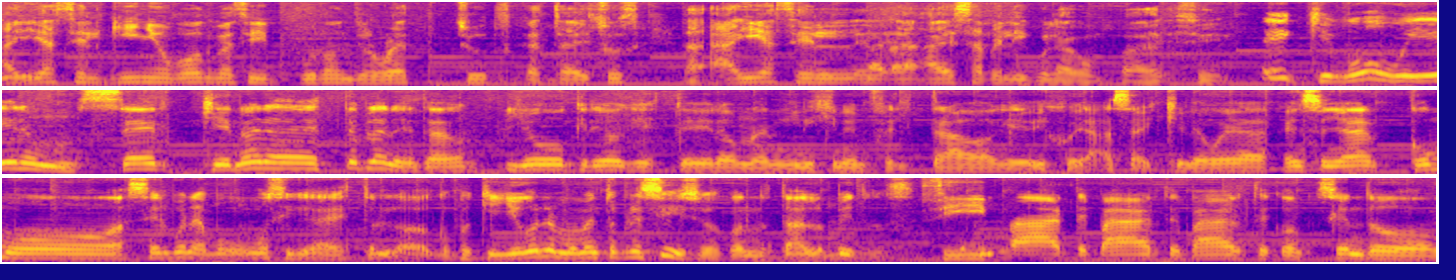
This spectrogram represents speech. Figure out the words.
ahí, hace, el guiño vos, así, puro on The Red Shoes, ¿cachai? ahí hace el, a, esa película, compadre, sí. Es que Bowie era un ser que no era de este planeta. Yo creo que este era un alienígena infiltrado que dijo, ya sabes que le voy a enseñar cómo hacer buena música, esto es loco, porque llegó en el momento preciso, cuando estaban los Beatles. Sí. Parte, parte, parte, con, siendo,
